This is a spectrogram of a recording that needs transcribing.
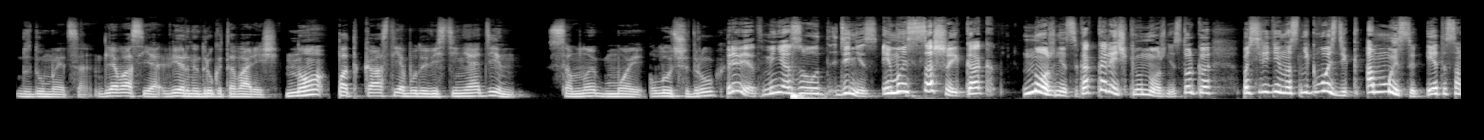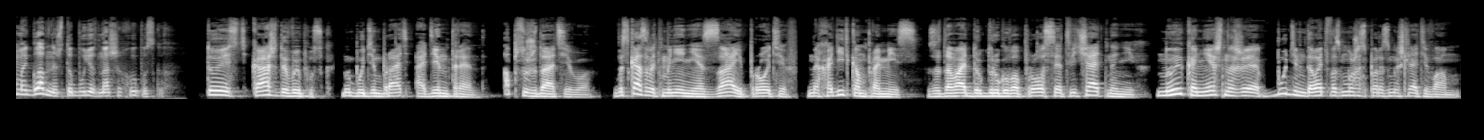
вздумается. Для вас я верный друг и товарищ. Но подкаст я буду вести не один. Со мной мой лучший друг. Привет, меня зовут Денис, и мы с Сашей как ножницы, как колечки у ножниц. Только посередине у нас не гвоздик, а мысль. И это самое главное, что будет в наших выпусках. То есть каждый выпуск мы будем брать один тренд, обсуждать его, высказывать мнение за и против, находить компромисс, задавать друг другу вопросы и отвечать на них. Ну и, конечно же, будем давать возможность поразмышлять вам.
